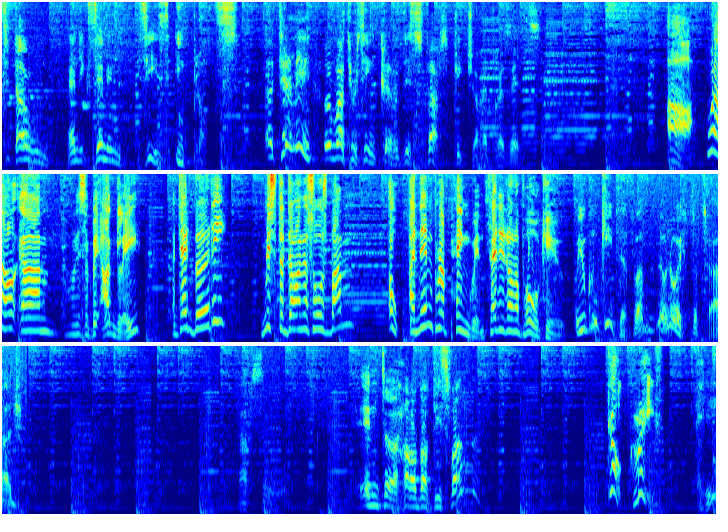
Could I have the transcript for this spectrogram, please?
sit down and examine these ink blots. Uh, tell me what you think uh, this first picture represents. Ah, well, um, well, it's a bit ugly. A dead birdie? Mr. Dinosaur's bum? Oh, an emperor penguin threaded on a pool cue. You can keep that one. No, no extra charge. Absolutely. so. And uh, how about this one? Good grief. Hey?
